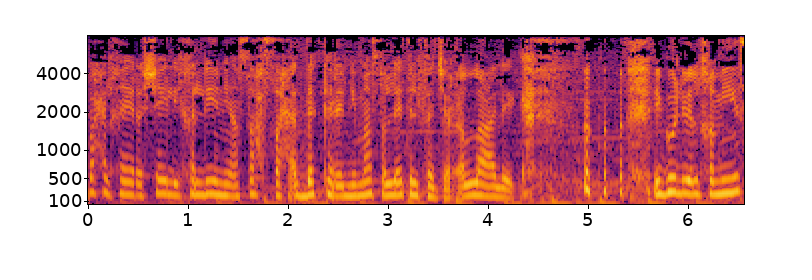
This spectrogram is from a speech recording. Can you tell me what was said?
صباح الخير. الشيء اللي يخليني أصحصح أتذكر أني ما صليت الفجر. الله عليك. يقول الخميس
